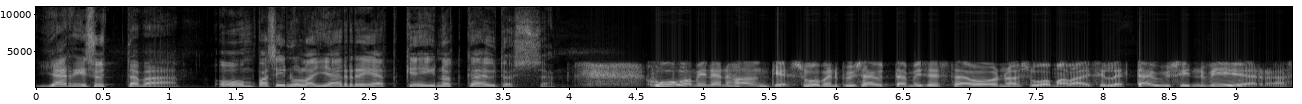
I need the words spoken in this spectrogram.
Järisyttävää. Onpa sinulla järreät keinot käytössä. Huominen hanke Suomen pysäyttämisestä on suomalaisille täysin vieras.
